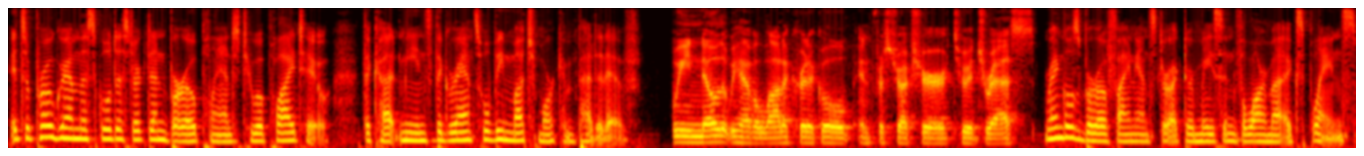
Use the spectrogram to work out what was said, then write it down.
It's a program the school district and borough planned to apply to. The cut means the grants will be much more competitive. We know that we have a lot of critical infrastructure to address. Wrangell's Borough Finance Director Mason Villarma explains.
